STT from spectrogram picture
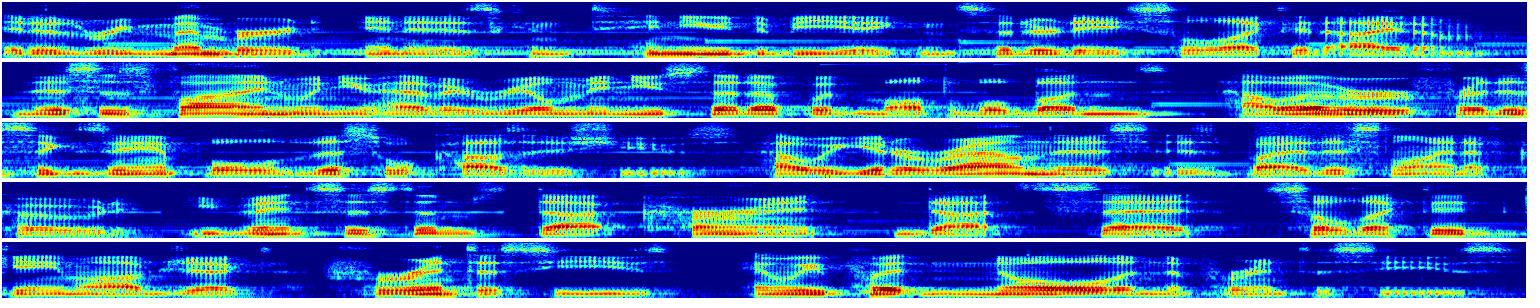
it is remembered and it is continued to be a considered a selected item. This is fine when you have a real menu set up with multiple buttons. However, for this example, this will cause issues. How we get around this is by this line of code, event systems.current.set selected game object parentheses and we put null in the parentheses.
